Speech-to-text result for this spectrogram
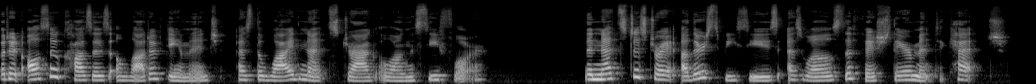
but it also causes a lot of damage as the wide nets drag along the seafloor. The nets destroy other species as well as the fish they are meant to catch.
